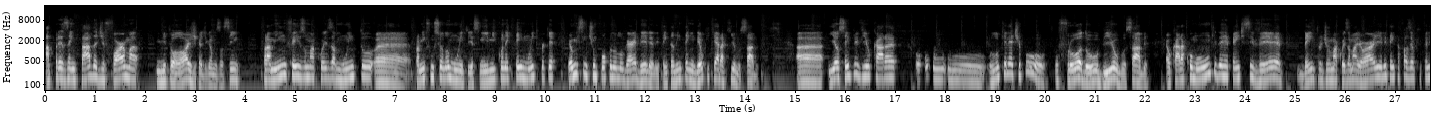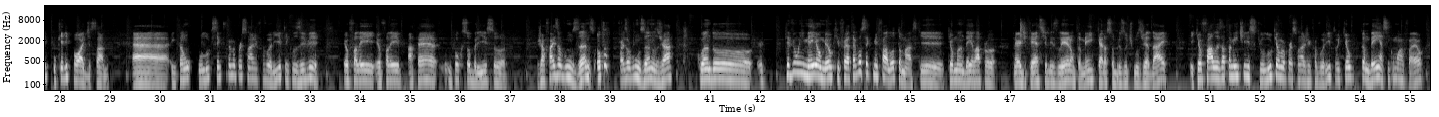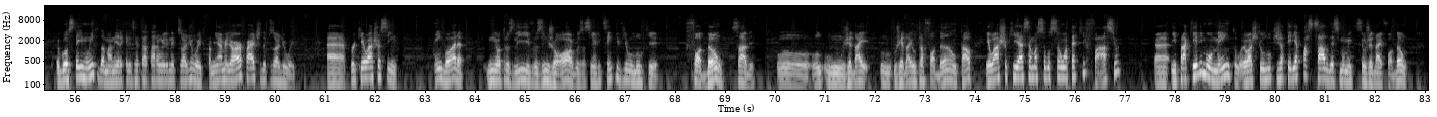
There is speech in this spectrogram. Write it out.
apresentada de forma mitológica, digamos assim, para mim fez uma coisa muito, é, para mim funcionou muito e assim, e me conectei muito porque eu me senti um pouco no lugar dele ali, tentando entender o que, que era aquilo, sabe? Uh, e eu sempre vi o cara, o, o, o, Luke ele é tipo o Frodo, o Bilbo, sabe? É o cara comum que de repente se vê dentro de uma coisa maior e ele tenta fazer o que, ele, o que ele pode, sabe? Uh, então o Luke sempre foi meu personagem favorito, inclusive eu falei, eu falei até um pouco sobre isso já faz alguns anos. Opa, faz alguns anos já, quando teve um e-mail meu que foi até você que me falou, Tomás, que, que eu mandei lá pro Nerdcast, eles leram também, que era sobre os últimos Jedi, e que eu falo exatamente isso, que o Luke é o meu personagem favorito e que eu também, assim como o Rafael, eu gostei muito da maneira que eles retrataram ele no episódio 8. Para mim é a melhor parte do episódio 8. É, porque eu acho assim, Embora em outros livros, em jogos, assim, a gente sempre viu o Luke fodão, sabe? O, o um Jedi, o, o, Jedi ultra fodão tal. Eu acho que essa é uma solução até que fácil. Uh, e para aquele momento, eu acho que o Luke já teria passado desse momento de ser o Jedi fodão,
